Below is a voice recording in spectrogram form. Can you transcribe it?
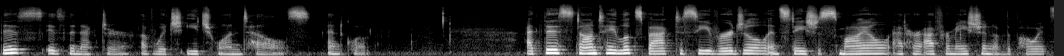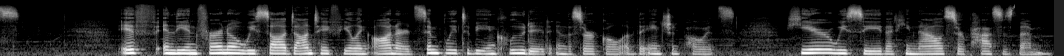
This is the nectar of which each one tells. At this, Dante looks back to see Virgil and Statius smile at her affirmation of the poets. If in the Inferno we saw Dante feeling honored simply to be included in the circle of the ancient poets, here we see that he now surpasses them.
